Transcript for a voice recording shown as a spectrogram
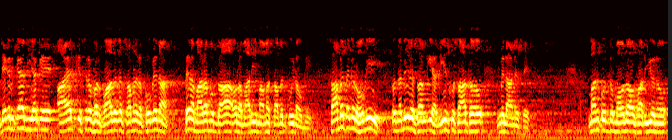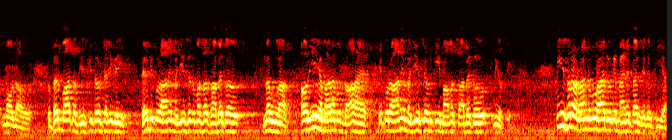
لیکن کہہ دیا کہ آیت کے صرف الفاظ اگر سامنے رکھو گے نا، پھر ہمارا مدعا اور ہماری امامت ثابت کوئی نہ ہوگی۔ ثابت اگر ہوگی تو نبی رسول کی حدیث کو ساتھ ہو ملانے سے۔ من کو تو مولا ہو فاری مولا ہو۔ تو پھر بات حدیث کی طرف چلی گئی۔ پھر بھی قرآن مجید سے تو مسئلہ ثابت نہ ہوا۔ اور یہ ہمارا مدعا ہے کہ قرآن مجید سے ان کی امامت ثابت نہیں ہوتی۔ تیسرا رنگ وہ ہے جو کہ میں نے پہلے ذکر کیا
